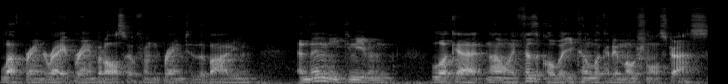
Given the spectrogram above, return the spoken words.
left brain to right brain, but also from the brain to the body. And then you can even look at not only physical, but you can look at emotional stress.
